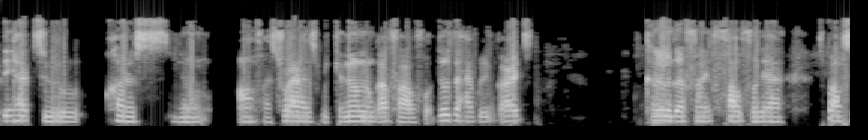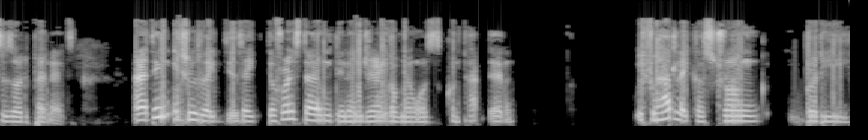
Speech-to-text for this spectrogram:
They had to cut us, you know, off as far as we can no longer file for those that have green cards can no longer file for their spouses or dependents. And I think issues like this, like the first time the Nigerian government was contacted, if we had like a strong body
